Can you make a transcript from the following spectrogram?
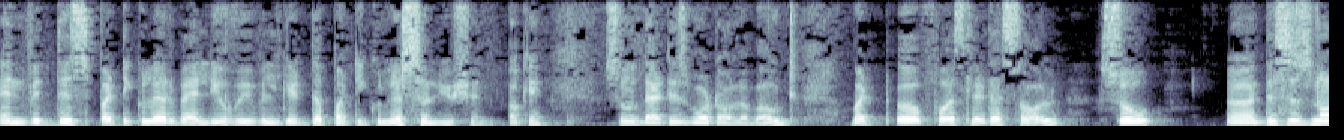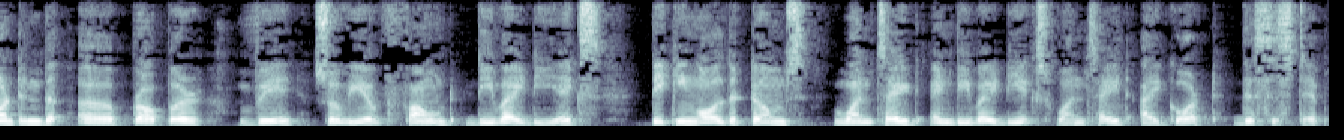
And with this particular value we will get the particular solution. Okay so that is what all about. But uh, first let us solve. So uh, this is not in the uh, proper way. So we have found dy dx taking all the terms one side and dy dx one side. I got this step.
